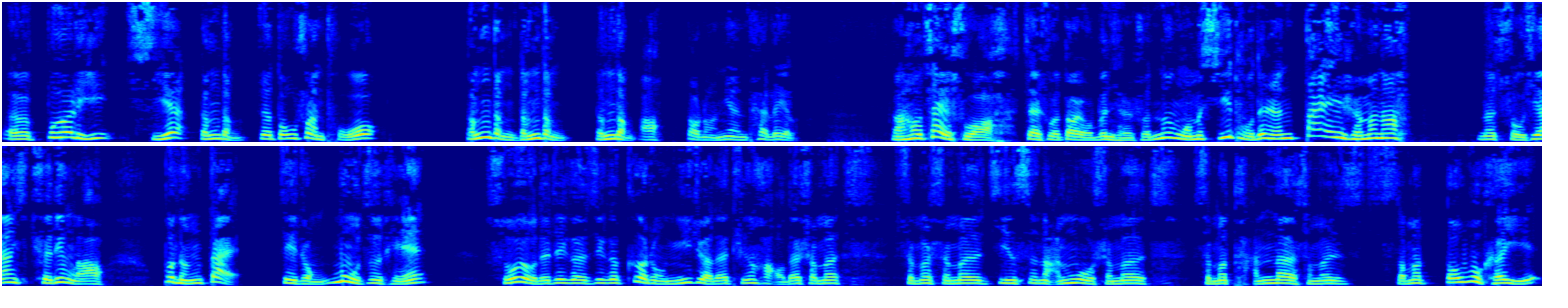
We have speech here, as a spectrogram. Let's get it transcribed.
呃，玻璃鞋等等，这都算土。等等等等等等啊！道长念太累了，然后再说啊，再说道友问起来说，那我们洗土的人带什么呢？那首先确定了啊，不能带这种木制品。所有的这个这个各种你觉得挺好的什么什么什么金丝楠木什么什么檀的什么什么都不可以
